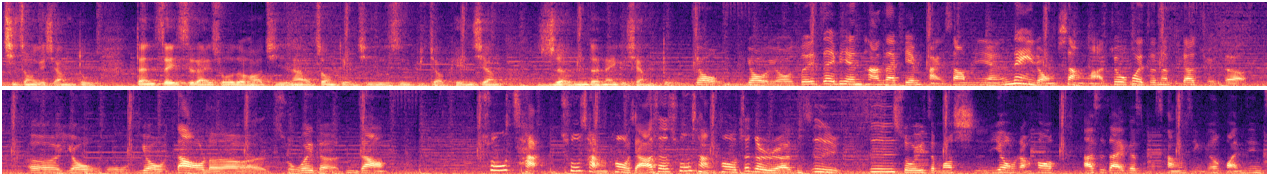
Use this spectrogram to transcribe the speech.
其中一个向度。但是这一次来说的话，其实它的重点其实是比较偏向人的那个向度。有有有，所以这篇它在编排上面、内容上啊，就会真的比较觉得，呃，有有到了所谓的，你知道。出厂出厂后，假如车出厂后，这个人是之所以怎么使用，然后他是在一个什么场景跟环境之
